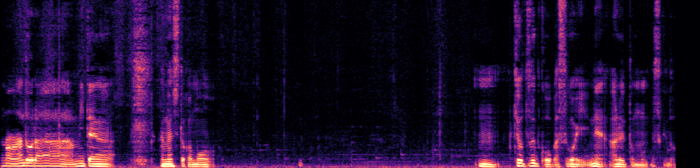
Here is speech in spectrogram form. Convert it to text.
まあアドラーみたいな話とかもうん。共通項がすごいねあると思うんですけど。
